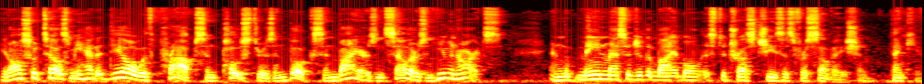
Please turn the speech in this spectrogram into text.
it also tells me how to deal with props and posters and books and buyers and sellers and human hearts. And the main message of the Bible is to trust Jesus for salvation. Thank you.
